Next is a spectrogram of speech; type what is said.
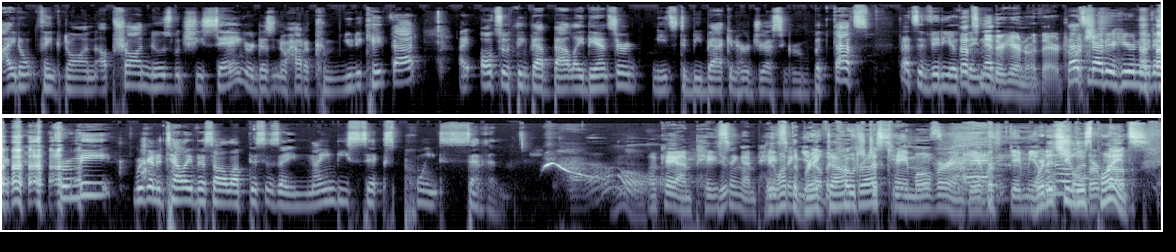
I don't think Dawn Upshaw knows what she's saying or doesn't know how to communicate that. I also think that ballet dancer needs to be back in her dressing room. But that's that's a video thing. That's thing. neither That- here nor there. George. that's neither here nor there. for me, we're going to tally this all up. This is a 96.7. Oh. Okay, I'm pacing. I'm you want pacing. the You, know, the breakdown coach just came over and gave us gave me. A Where did little she lose shoulder rub. points?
